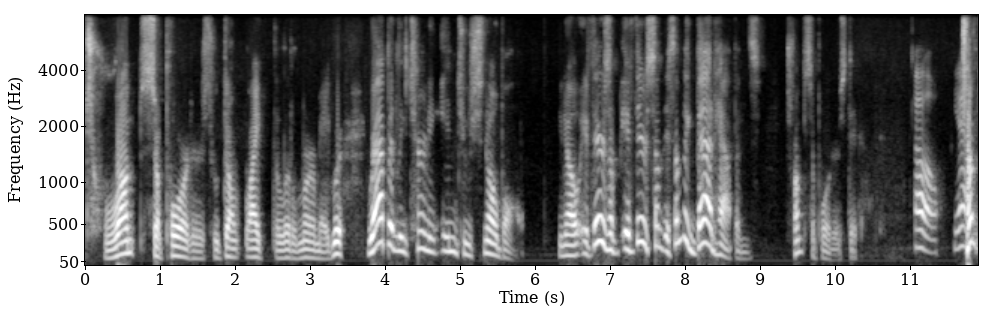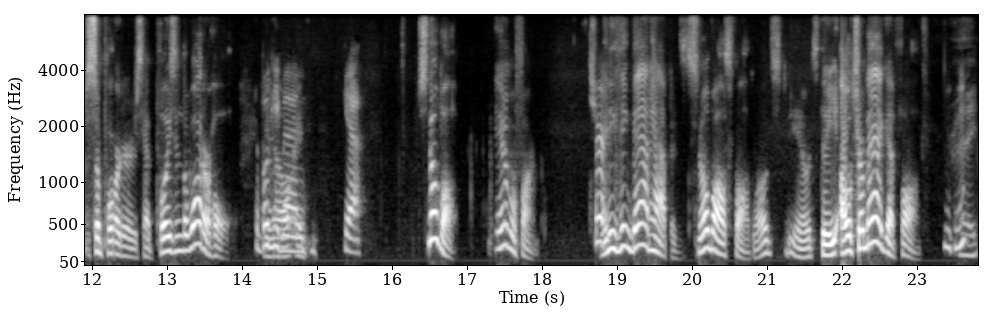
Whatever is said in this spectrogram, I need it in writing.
Trump supporters who don't like the Little Mermaid. We're rapidly turning into Snowball. You know, if there's a if there's something if something bad happens, Trump supporters did it. oh, yeah. Trump supporters have poisoned the water hole. the you know, boogeyman. yeah. Snowball, Animal Farm. Sure. Anything bad happens, Snowball's fault. Well, it's you know it's the Ultra MAGA fault. Mhm. Right.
